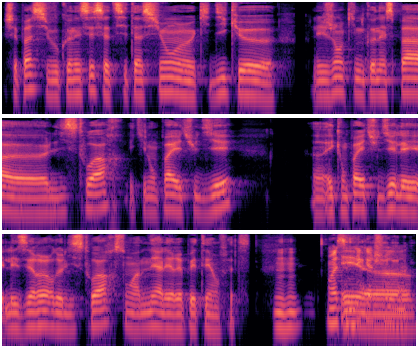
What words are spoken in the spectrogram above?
je sais pas si vous connaissez cette citation euh, qui dit que les gens qui ne connaissent pas euh, l'histoire et qui l'ont pas étudié euh, et qui n'ont pas étudié les, les erreurs de l'histoire sont amenés à les répéter en fait. Mhm. Ouais, dit quelque chose. euh, ouais.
